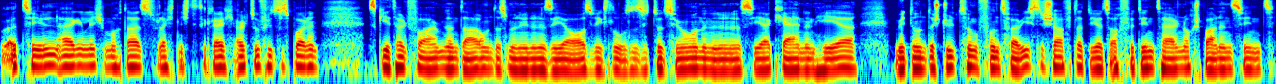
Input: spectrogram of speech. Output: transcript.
erzählen eigentlich, um auch da jetzt vielleicht nicht gleich allzu viel zu spoilern. Es geht halt vor allem dann darum, dass man in einer sehr auswegslosen Situation, in einer sehr kleinen Heer mit der Unterstützung von zwei Wissenschaftlern, die jetzt auch für den Teil noch spannend sind,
